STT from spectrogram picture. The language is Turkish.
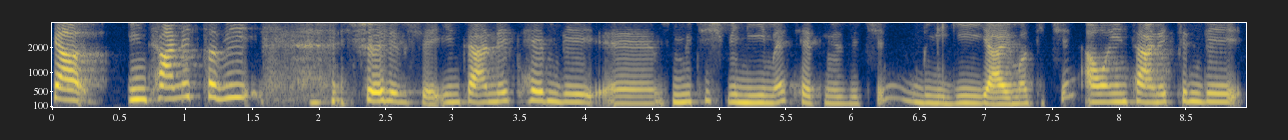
Ya internet tabii şöyle bir şey. İnternet hem bir e, müthiş bir nimet hepimiz için, bilgiyi yaymak için. Ama internetin bir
